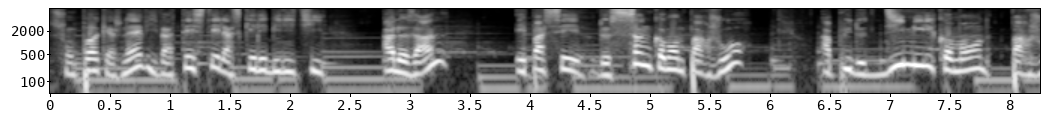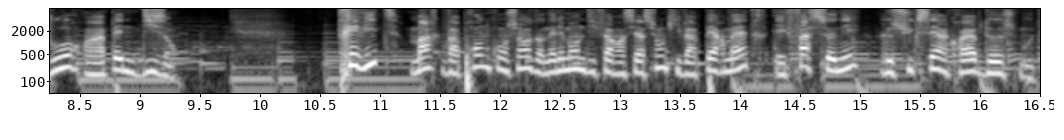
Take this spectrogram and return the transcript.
son POC à Genève, il va tester la scalability à Lausanne et passer de 5 commandes par jour à plus de 10 000 commandes par jour en à peine 10 ans. Très vite, Marc va prendre conscience d'un élément de différenciation qui va permettre et façonner le succès incroyable de Smooth.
